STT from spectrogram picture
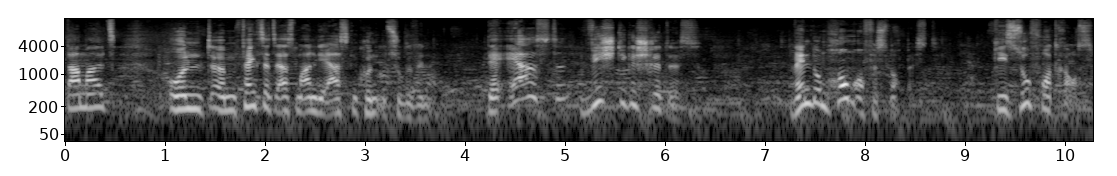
damals, und ähm, fängst jetzt erstmal an, die ersten Kunden zu gewinnen. Der erste wichtige Schritt ist, wenn du im Homeoffice noch bist, geh sofort raus.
